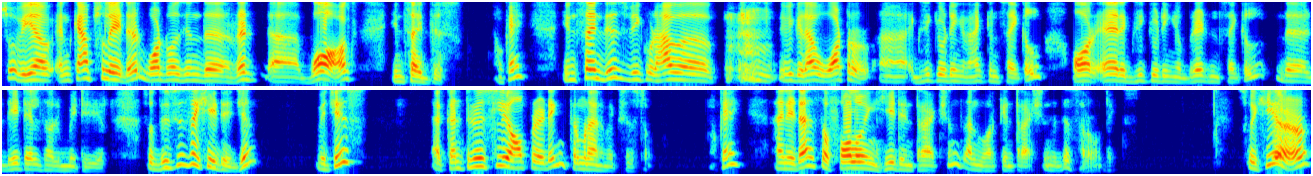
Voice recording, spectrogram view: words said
so, we have encapsulated what was in the red uh, box inside this. Okay. Inside this we could have a we could have water uh, executing Rankine cycle or air executing a Brayton cycle the details are immaterial. So, this is a heat engine which is a continuously operating thermodynamic system okay and it has the following heat interactions and work interaction with the surroundings. So, here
